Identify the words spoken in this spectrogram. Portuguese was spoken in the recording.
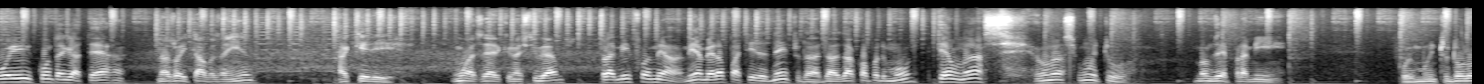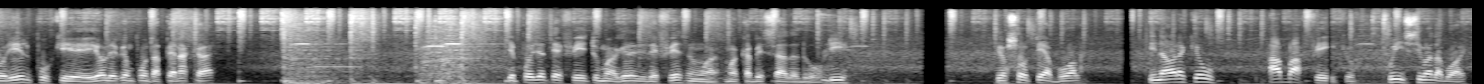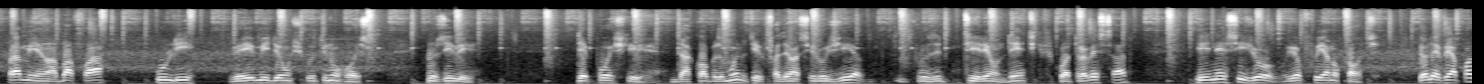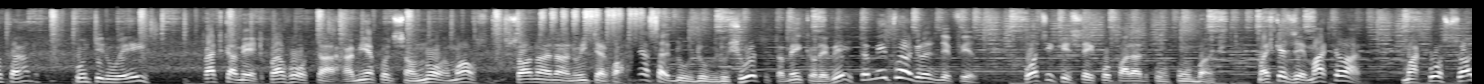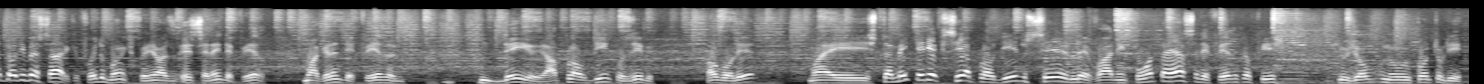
foi contra a Inglaterra, nas oitavas ainda, aquele 1 a 0 que nós tivemos. Para mim foi minha, minha melhor partida dentro da, da, da Copa do Mundo. Tem um lance, um lance muito, vamos dizer, para mim, foi muito dolorido, porque eu levei um pontapé na cara. Depois de ter feito uma grande defesa, uma, uma cabeçada do Lee, eu soltei a bola. E na hora que eu abafei, que eu fui em cima da bola, para mim abafar, o Lee veio e me deu um chute no rosto. Inclusive, depois que, da Copa do Mundo, tive que fazer uma cirurgia, inclusive tirei um dente que ficou atravessado. E nesse jogo eu fui a nocaute. Eu levei a pancada, continuei praticamente para voltar à minha condição normal só na, na, no intervalo. Essa do, do, do, chute também que eu levei, também foi uma grande defesa. Pode que ser comparado com, com o Banco. Mas quer dizer, marca, marcou só do adversário, que foi do Banco. Foi uma excelente defesa, uma grande defesa. Dei, aplaudi inclusive ao goleiro. Mas também teria que ser aplaudido, ser levado em conta essa defesa que eu fiz no jogo no, contra o Lee.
